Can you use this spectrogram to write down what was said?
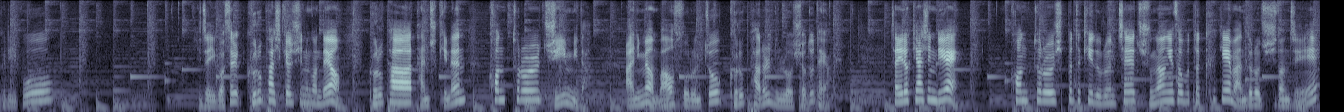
그리고 이제 이것을 그룹화 시켜주시는 건데요. 그룹화 단축키는 control G입니다. 아니면 마우스 오른쪽 그룹화를 눌러주셔도 돼요 자 이렇게 하신 뒤에 control shift 키 누른 채 중앙에서부터 크게 만들어 주시던지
